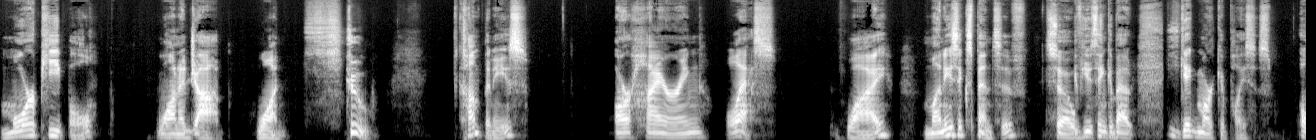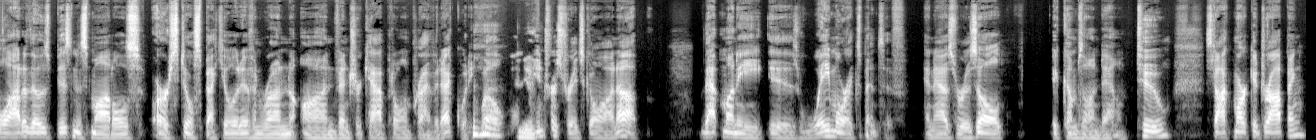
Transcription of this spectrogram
More people want a job. One. Two, companies are hiring less. Why? Money's expensive. So if you think about gig marketplaces, a lot of those business models are still speculative and run on venture capital and private equity. Mm-hmm. Well, when yeah. interest rates go on up, that money is way more expensive. And as a result, it comes on down. Two, stock market dropping.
